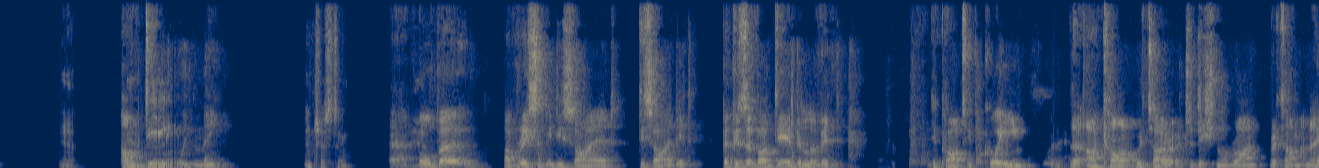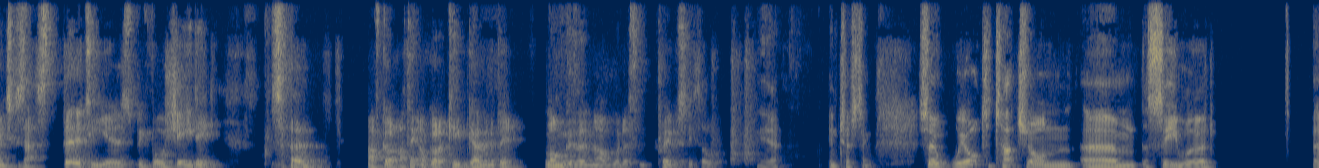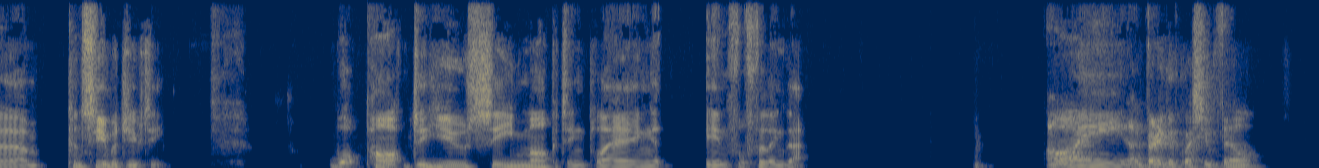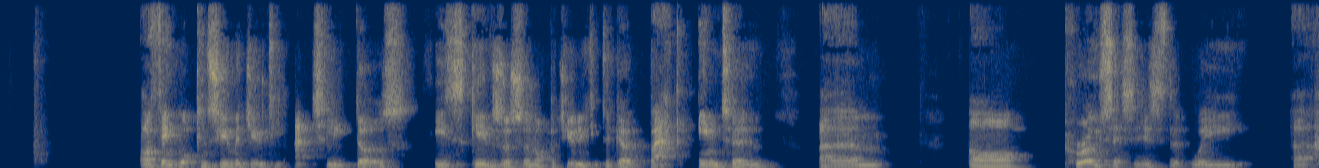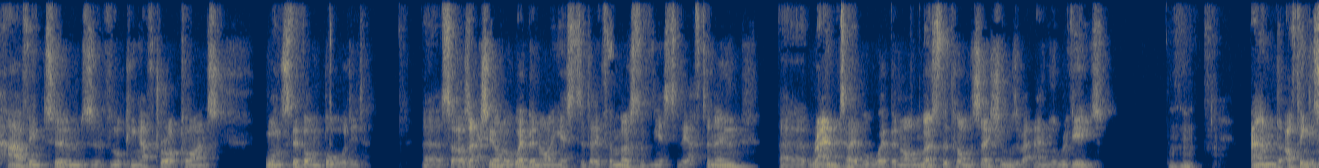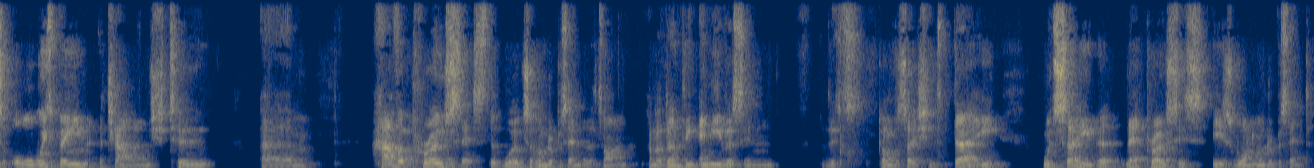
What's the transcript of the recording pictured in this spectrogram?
Yeah, I'm yeah. dealing with me. Interesting. Uh, yeah. Although I've recently decided decided because of our dear beloved departed Queen that I can't retire at a traditional retirement age because that's 30 years before she did. So I've got, I think I've got to keep going a bit longer than I would have previously thought. Yeah, interesting. So we ought to touch on um, the C word, um, consumer duty. What part do you see marketing playing in fulfilling that? I a very good question, Phil. I think what consumer duty actually does is gives us an opportunity to go back into um, our processes that we uh, have in terms of looking after our clients once they've onboarded. Uh, so I was actually on a webinar yesterday for most of yesterday afternoon, uh, roundtable webinar. Most of the conversation was about annual reviews. Mm-hmm. And I think it's always been a challenge to um, have a process that works 100% of the time. And I don't think any of us in this conversation today would say that their process is 100%.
